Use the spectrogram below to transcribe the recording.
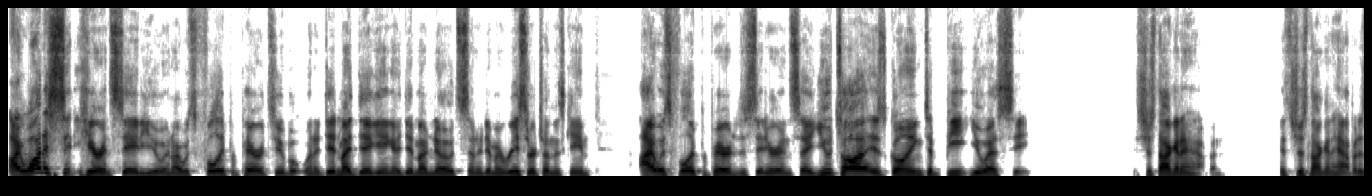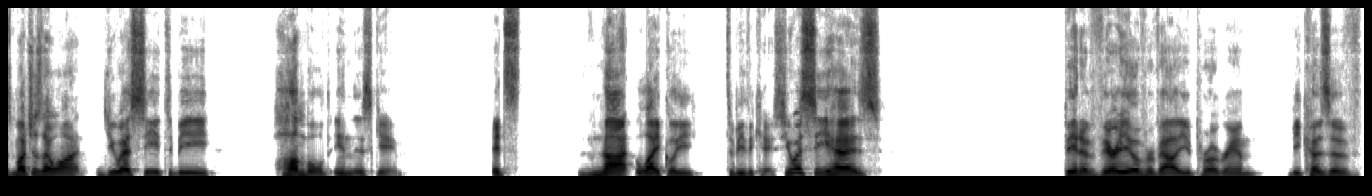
I want to sit here and say to you, and I was fully prepared to, but when I did my digging, I did my notes, and I did my research on this game, I was fully prepared to sit here and say Utah is going to beat USC. It's just not going to happen. It's just not going to happen. As much as I want USC to be humbled in this game, it's not likely to be the case. USC has been a very overvalued program because of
